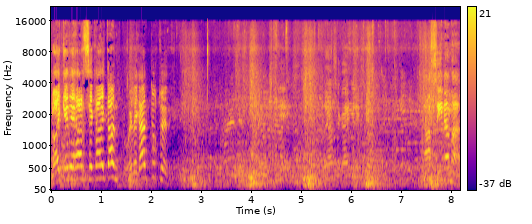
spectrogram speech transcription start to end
No hay que dejarse caer tanto. Elegante ustedes. Así nada más.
